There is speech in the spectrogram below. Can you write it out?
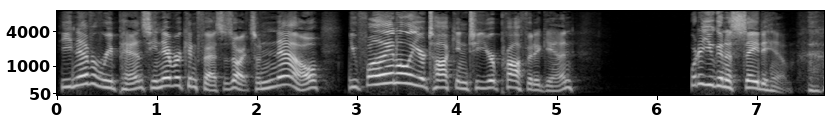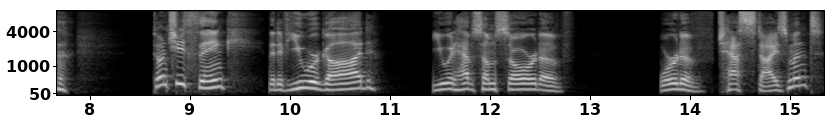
He never repents, he never confesses. All right, so now you finally are talking to your prophet again. What are you going to say to him? Don't you think that if you were God, you would have some sort of word of chastisement,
